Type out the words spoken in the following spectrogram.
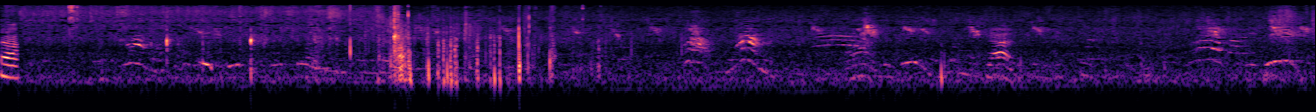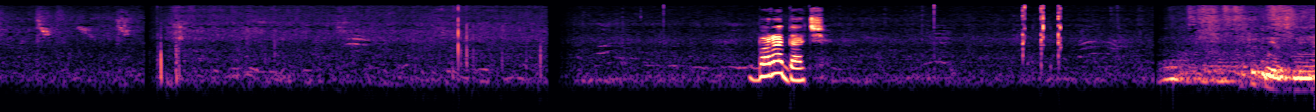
Так. Бородач. Тут нет змеи.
